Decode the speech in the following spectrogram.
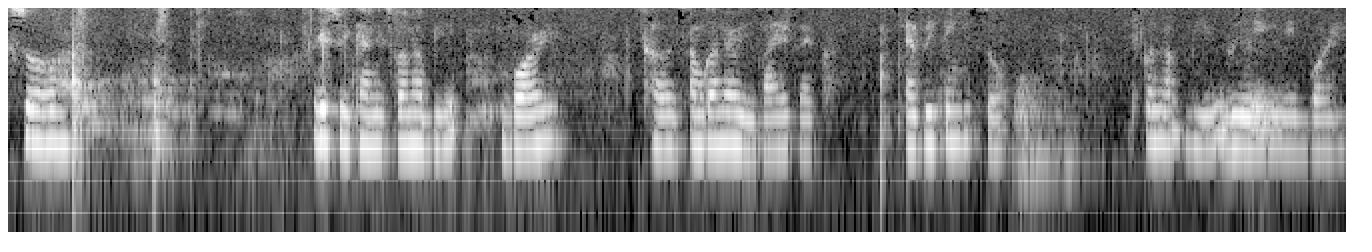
So this weekend is gonna be boring because I'm gonna revise like everything. So it's gonna be really really boring.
